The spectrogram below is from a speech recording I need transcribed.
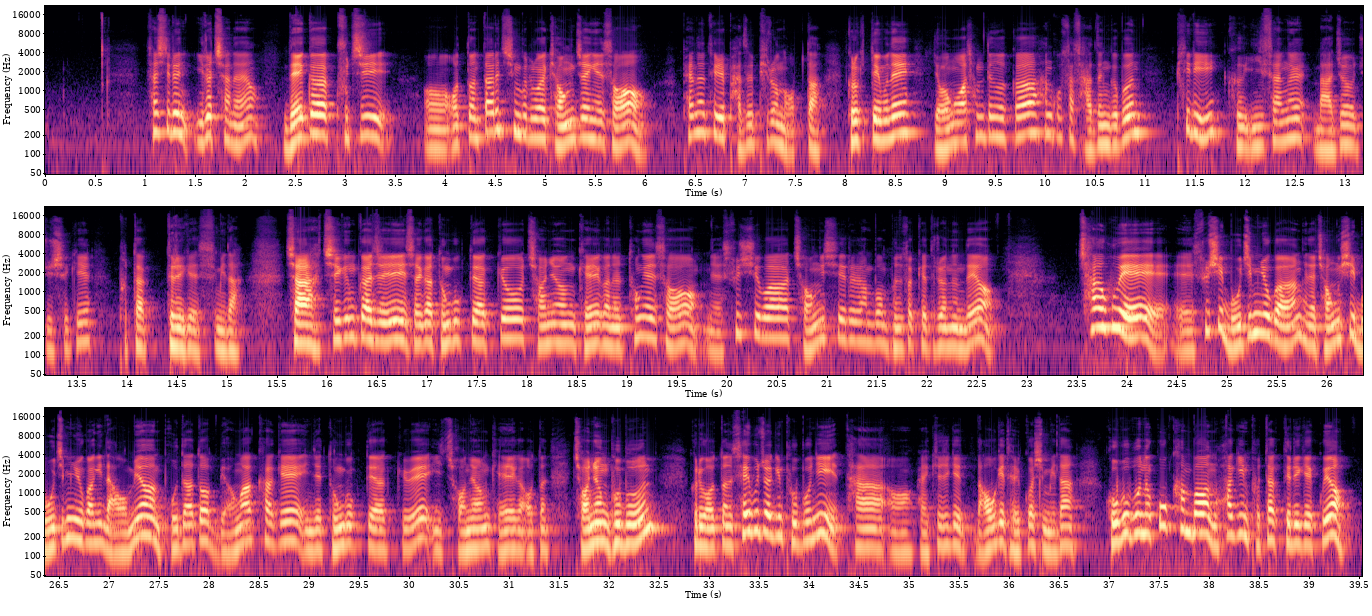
사실은 이렇잖아요. 내가 굳이 어, 어떤 다른 친구들과 경쟁해서 페널티를 받을 필요는 없다. 그렇기 때문에 영어와 3등급과 한국사 4등급은 필히 그 이상을 맞아 주시길 부탁드리겠습니다. 자, 지금까지 제가 동국대학교 전형 계획안을 통해서 네, 수시와 정시를 한번 분석해 드렸는데요. 차후에 에, 수시 모집 요강, 그냥 정시 모집 요강이 나오면 보다 더 명확하게 이제 동국대학교의 이 전형 계획안 어떤 전형 부분 그리고 어떤 세부적인 부분이 다 어, 밝혀지게 나오게 될 것입니다. 그 부분은 꼭 한번 확인 부탁드리겠고요.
